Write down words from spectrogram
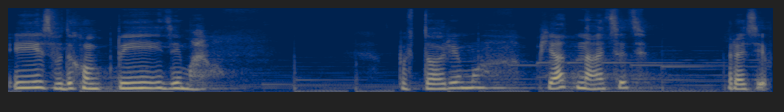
І з видихом підіймаємо. Повторюємо 15 разів.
